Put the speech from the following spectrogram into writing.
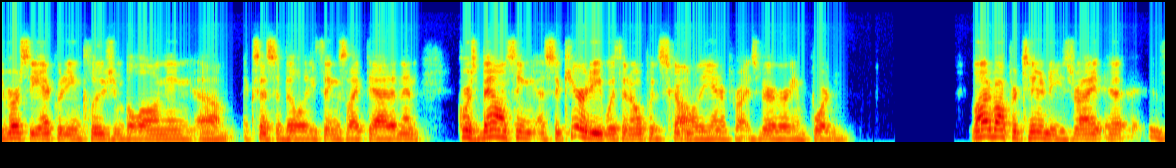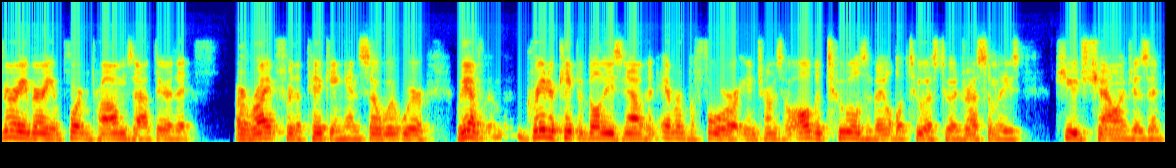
Diversity, equity, inclusion, belonging, um, accessibility, things like that. And then, of course, balancing security with an open scholarly enterprise, very, very important. A lot of opportunities, right? Uh, very, very important problems out there that are ripe for the picking. And so we're, we're we have greater capabilities now than ever before in terms of all the tools available to us to address some of these huge challenges. And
